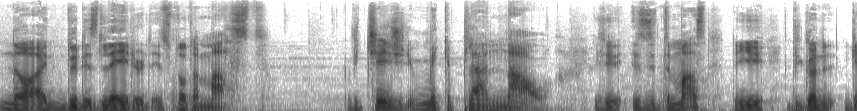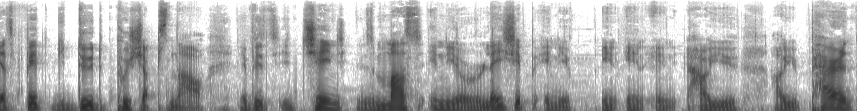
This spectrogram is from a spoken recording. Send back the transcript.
no, I do this later. It's not a must. If you change it, you make a plan now. Is it, is it the must? Then you, if you're gonna get fit, you do the push-ups now. If it's it change, it's must in your relationship, in your in, in, in how you how you parent,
